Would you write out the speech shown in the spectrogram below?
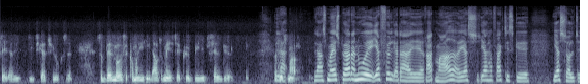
sælger de, fordi de skal have 20 procent. Så på den måde, så kommer de helt automatisk til at købe billigt selvdyr. Og det er smart. Lars, må jeg spørge dig nu? Øh, jeg følger dig øh, ret meget, og jeg, jeg har faktisk øh, jeg solgte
